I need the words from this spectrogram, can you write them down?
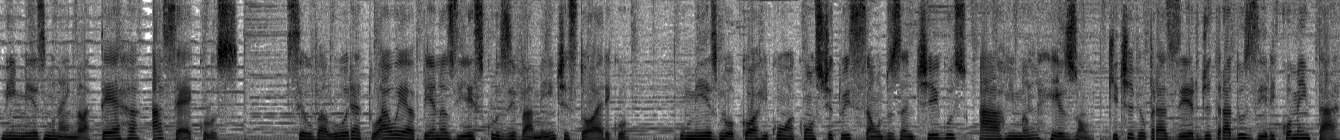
nem mesmo na Inglaterra, há séculos. Seu valor atual é apenas e exclusivamente histórico. O mesmo ocorre com a Constituição dos Antigos, a Rezon, que tive o prazer de traduzir e comentar.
